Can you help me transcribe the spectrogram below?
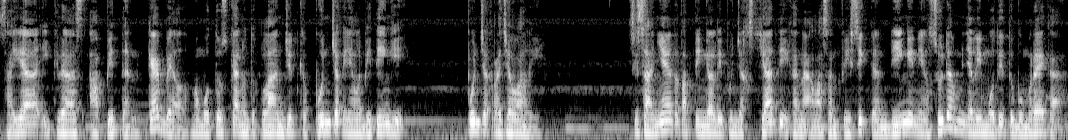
saya, Igras, Apit, dan Kebel memutuskan untuk lanjut ke puncak yang lebih tinggi, puncak Raja Wali. Sisanya tetap tinggal di puncak sejati karena alasan fisik dan dingin yang sudah menyelimuti tubuh mereka.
